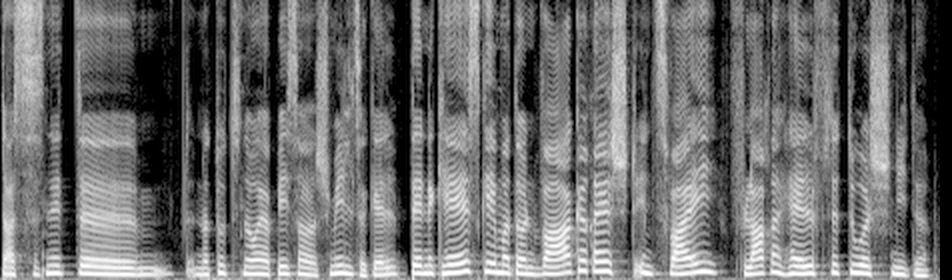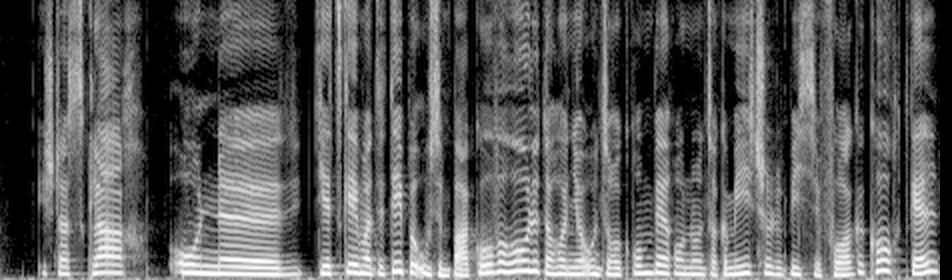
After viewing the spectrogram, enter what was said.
dass es nicht, äh, dann tut's nachher besser schmilzen, gell? Den Käse gehen wir dann waagerecht in zwei flache Hälften durchschneiden. Ist das klar? Und äh, jetzt gehen wir den Dippe aus dem Backofen holen. Da haben ja unsere Krummbeeren und unser Gemüse schon ein bisschen vorgekocht, gell?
